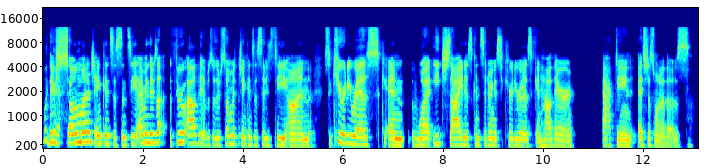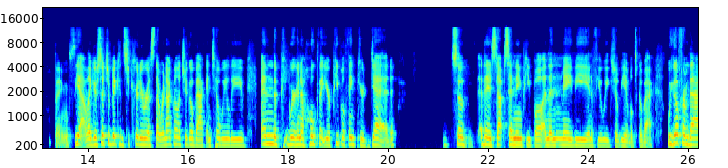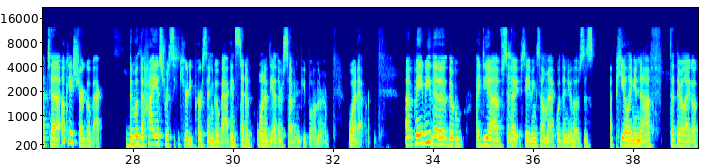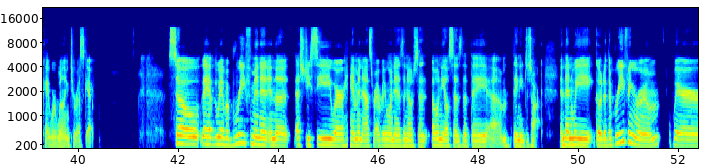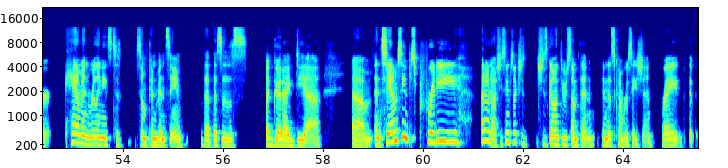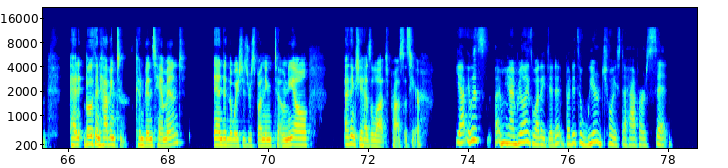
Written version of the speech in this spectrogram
there's so much inconsistency. I mean, there's a, throughout the episode, there's so much inconsistency on security risk and what each side is considering a security risk and how they're acting. It's just one of those things. Yeah, like you're such a big security risk that we're not going to let you go back until we leave, and the we're going to hope that your people think you're dead. so they stop sending people and then maybe in a few weeks you'll be able to go back we go from that to okay sure go back the the highest risk security person go back instead of one of the other seven people in the room. Whatever. Uh, maybe the the idea of sa- saving Selmak with a new host is appealing enough that they're like okay we're willing to risk it. So they have we have a brief minute in the SGC where Hammond asks where everyone is, and O'Neill says that they um, they need to talk. And then we go to the briefing room where Hammond really needs to some convincing that this is a good idea. Um, and Sam seems pretty. I don't know. She seems like she's she's going through something in this conversation, right? And both in having to convince Hammond and in the way she's responding to O'Neill I think she has a lot to process here. Yeah, it was. I mean, I realize why they did it, but it's a weird choice to have her sit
